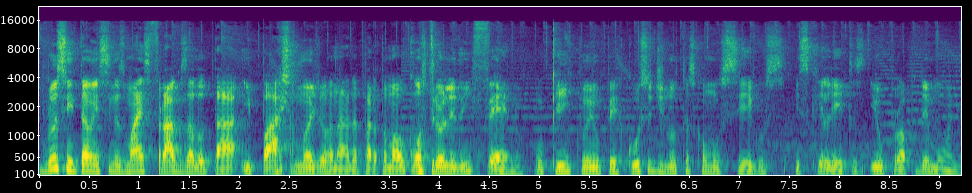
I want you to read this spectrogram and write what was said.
Bruce então ensina os mais fracos a lutar e parte de uma jornada para tomar o controle do inferno, o que inclui um percurso de lutas com morcegos, esqueletos e o próprio demônio.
